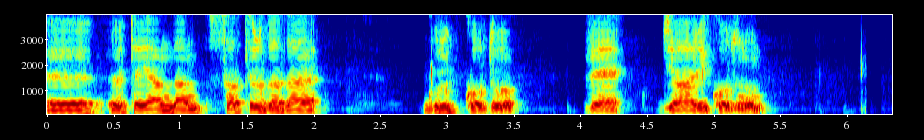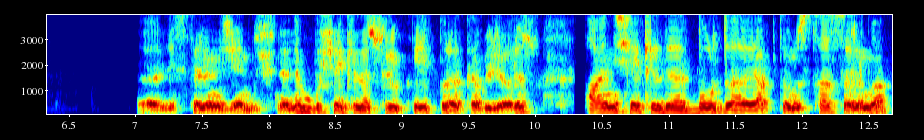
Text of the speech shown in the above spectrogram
E, öte yandan satırda da grup kodu ve cari kodunun listeleneceğini düşünelim. Bu şekilde sürükleyip bırakabiliyoruz. Aynı şekilde burada yaptığımız tasarımı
